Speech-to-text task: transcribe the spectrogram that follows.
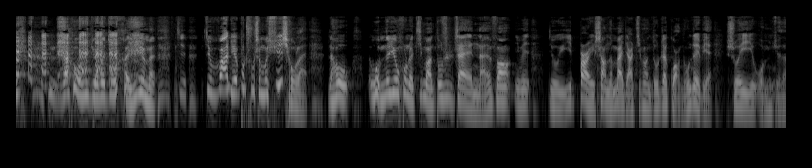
然后我们觉得就很郁闷，就就挖掘不出什么需求来，然后我们的用户呢，基本上都是在南方，因为。有一半以上的卖家基本上都在广东这边，所以我们觉得，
